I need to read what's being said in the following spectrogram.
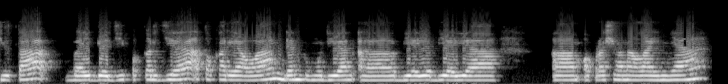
juta baik gaji pekerja atau karyawan dan kemudian uh, biaya-biaya um, operasional lainnya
